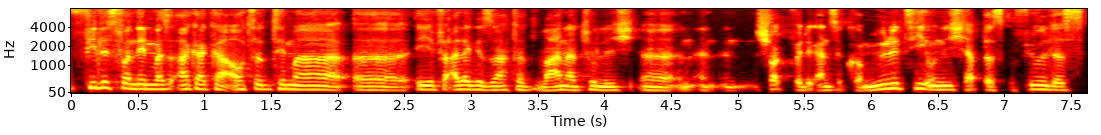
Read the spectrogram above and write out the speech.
vieles von dem, was AKK auch zum Thema äh, Ehe für alle gesagt hat, war natürlich äh, ein, ein Schock für die ganze Community. Und ich habe das Gefühl, dass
